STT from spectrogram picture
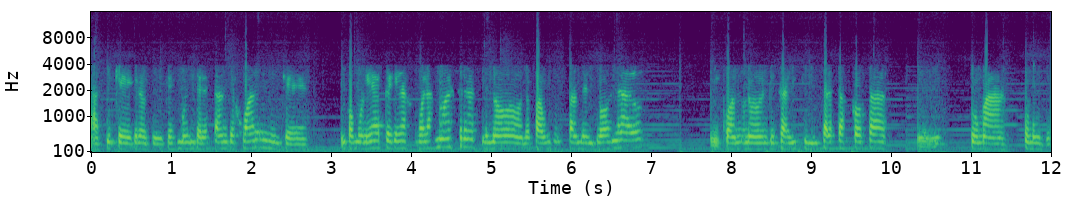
Así que creo que, que es muy interesante, Juan, y que en comunidades pequeñas como las nuestras, que no los abusos están en todos lados, y cuando uno empieza a visibilizar estas cosas, eh, suma, suma punto.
